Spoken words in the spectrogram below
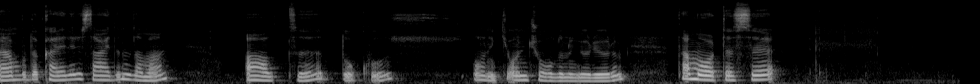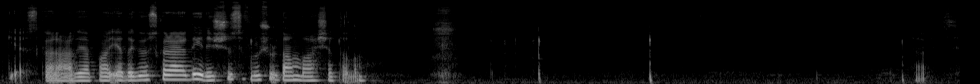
Ben burada kareleri saydığım zaman 6, 9, 12, 13 olduğunu görüyorum. Tam ortası göz kararı yapar ya da göz kararı değil de şu sıfırı şuradan başlatalım. Evet.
